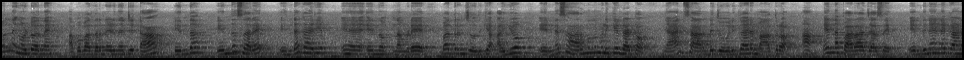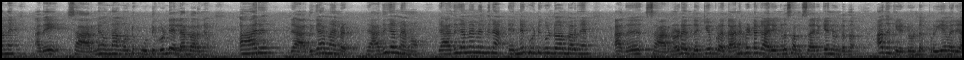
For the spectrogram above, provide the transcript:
ഒന്നിങ്ങോട്ട് വന്നേ. അപ്പോൾ ഭദ്രൻ എഴുന്നേറ്റ് ആ എന്താ? എന്താ സാറേ? എന്താ കാര്യം? എന്നും നമ്മുടെ ഭദ്രൻ ചോദിക്കുക. അയ്യോ എന്നെ സാറെന്നൊന്നും വിളിക്കണ്ട കേട്ടോ. ഞാൻ സാറിന്റെ ജോലിക്കാരൻ മാത്രമാണ് ആ എന്നാ പറ അജാസേ. എന്തിനാ എന്നെ കാണുന്നേ? അതെ സാറിനെ ഒന്ന് അങ്ങോട്ട് കൂട്ടിക്കൊണ്ട് എല്ലാം പറഞ്ഞു. ആര്? രാധിക മാമ രാധിക മാമോ? രാധിക മാം എന്തിനാ എന്നെ കൂട്ടിക്കൊണ്ടുപോകാൻ പറഞ്ഞേ? അത് സാറിനോട് എന്തൊക്കെയോ പ്രധാനപ്പെട്ട കാര്യങ്ങൾ സംസാരിക്കാനുണ്ടെന്ന് അത് കേട്ടുകൊണ്ട് പ്രിയ വരിക.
